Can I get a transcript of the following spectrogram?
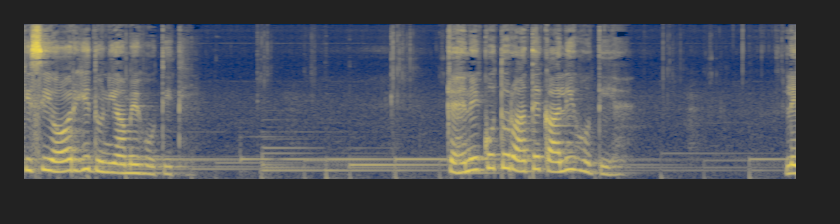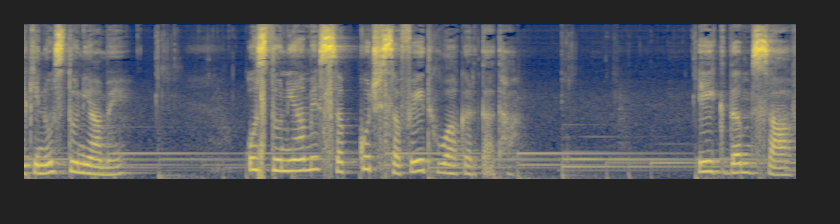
किसी और ही दुनिया में होती थी। कहने को तो रातें काली होती है, लेकिन उस दुनिया में उस दुनिया में सब कुछ सफ़ेद हुआ करता था। एकदम साफ़।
